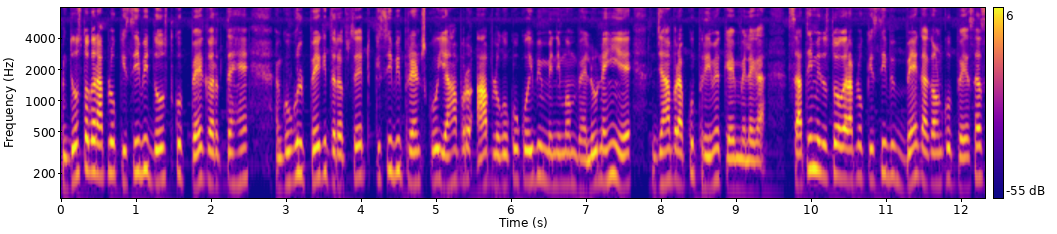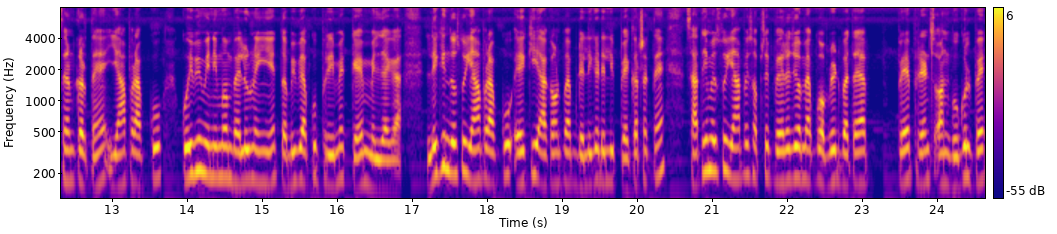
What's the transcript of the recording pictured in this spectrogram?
दोस्तों, अगर आप लोग किसी भी दोस्त को पे करते हैं गूगल पे की तरफ़ से तो किसी भी फ्रेंड्स को यहाँ पर आप लोगों को कोई भी मिनिमम वैल्यू नहीं है, जहाँ पर आपको फ्री में कैब मिलेगा। साथ ही में दोस्तों, अगर आप लोग किसी भी बैंक अकाउंट को पैसा सेंड करते हैं, यहाँ पर आपको कोई भी मिनिमम वैल्यू नहीं है, तभी भी आपको फ्री में कैब मिल जाएगा। लेकिन दोस्तों, यहाँ पर आपको एक ही अकाउंट पर आप डेली का डेली पे कर सकते हैं। साथ ही में दोस्तों, यहाँ पर सबसे पहले जो मैं आपको अपडेट बताया पे फ्रेंड्स ऑन गूगल पे,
